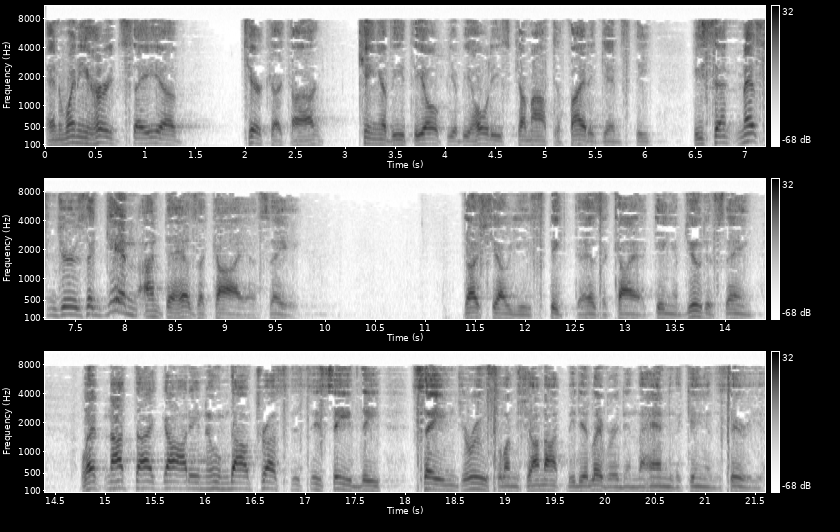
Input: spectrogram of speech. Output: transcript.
And when he heard say of Tirhakah, king of Ethiopia, behold, he's come out to fight against thee, he sent messengers again unto Hezekiah, saying, Thus shall ye speak to Hezekiah, king of Judah, saying, Let not thy God in whom thou trustest deceive thee, saying, Jerusalem shall not be delivered in the hand of the king of Assyria.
